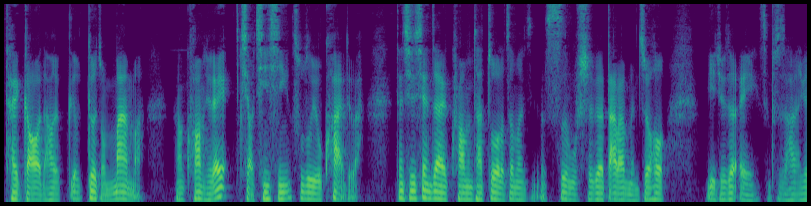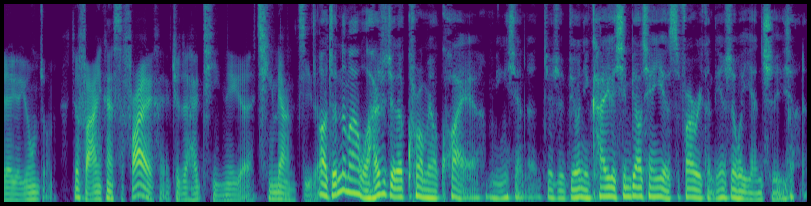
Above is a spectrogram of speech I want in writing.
太高，然后各各种慢嘛，然后 Chrome 觉得哎小清新，速度又快，对吧？但其实现在 Chrome 它做了这么四五十个大版本之后。也觉得哎，是不是好像越来越臃肿了？就反而你看 Safari，觉得还挺那个轻量级的。哦，真的吗？我还是觉得 Chrome 要快啊，明显的就是，比如你开一个新标签页，Safari 肯定是会延迟一下的。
